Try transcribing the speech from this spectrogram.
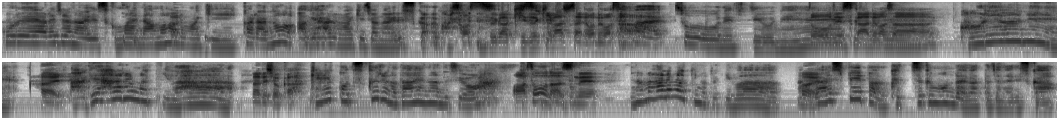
あこれ、あれじゃないですか。前、生春巻きからの揚げ春巻きじゃないですか。さすが気づきましたね、小沼さん。はい、そうですよね。どうですか沼さん。これはね、はい。揚げ春巻きは何でしょうか？結構作るの大変なんですよ。あ、そうなんですね。生春巻きの時は、はいライスペーパーがくっつく問題があったじゃないですか。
